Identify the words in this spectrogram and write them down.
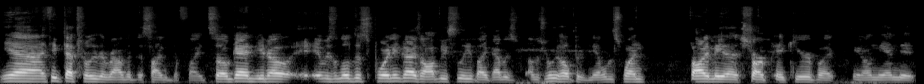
Yeah, I think that's really the round that decided the fight. So again, you know, it, it was a little disappointing, guys. Obviously, like I was, I was really hoping to nail this one. Thought I made a sharp pick here, but you know, in the end, it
